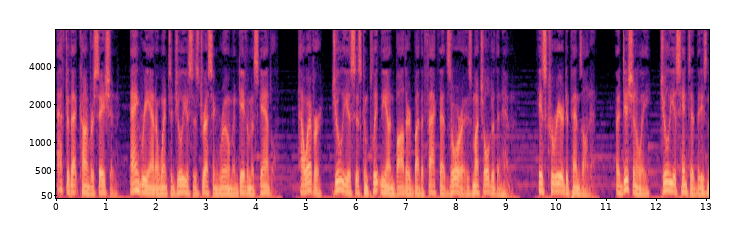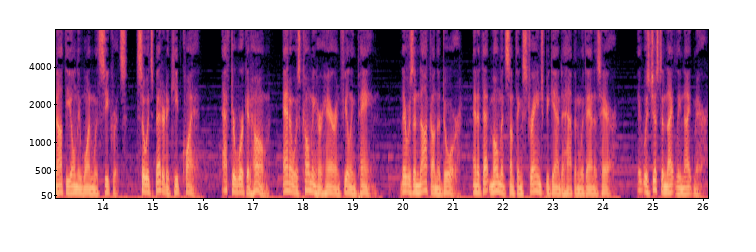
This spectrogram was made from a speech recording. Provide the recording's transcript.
After that conversation, Angry Anna went to Julius's dressing room and gave him a scandal. However, Julius is completely unbothered by the fact that Zora is much older than him. His career depends on it. Additionally, Julius hinted that he's not the only one with secrets, so it's better to keep quiet. After work at home, Anna was combing her hair and feeling pain. There was a knock on the door, and at that moment something strange began to happen with Anna's hair. It was just a nightly nightmare.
